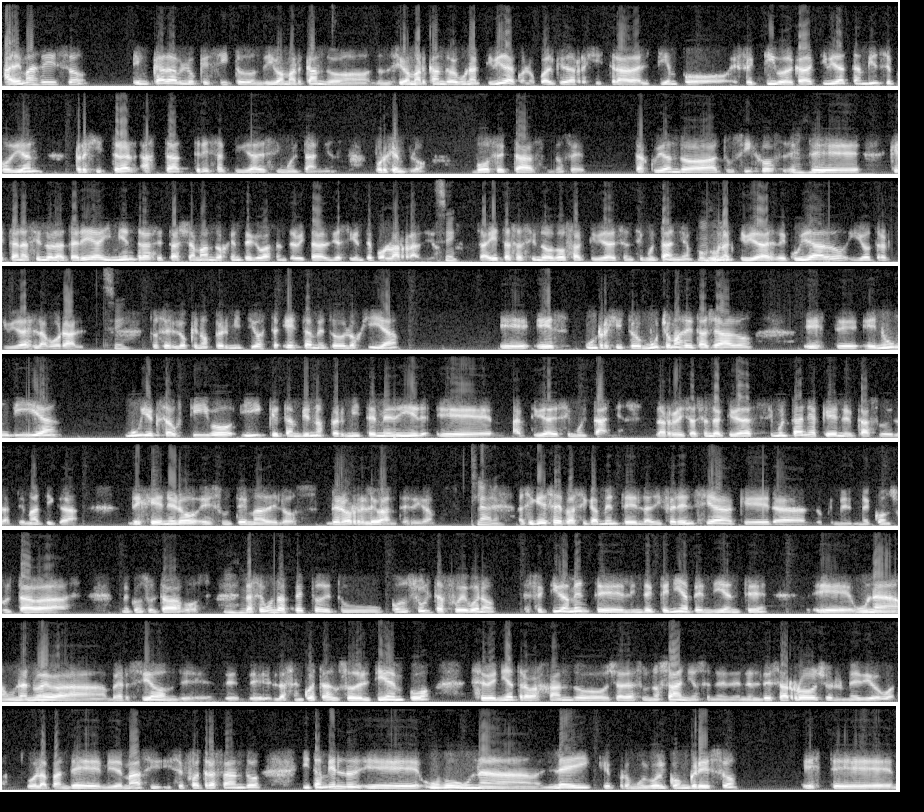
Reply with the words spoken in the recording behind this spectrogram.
Además de eso, en cada bloquecito donde iba marcando donde se iba marcando alguna actividad con lo cual queda registrada el tiempo efectivo de cada actividad también se podían registrar hasta tres actividades simultáneas. Por ejemplo vos estás no sé estás cuidando a tus hijos este, que están haciendo la tarea y mientras estás llamando a gente que vas a entrevistar al día siguiente por la radio. O sea, ahí estás haciendo dos actividades en simultánea, porque una actividad es de cuidado y otra actividad es laboral. Entonces, lo que nos permitió esta, metodología eh, es un registro mucho más detallado, este, en un día muy exhaustivo y que también nos permite medir eh, actividades simultáneas. La realización de actividades simultáneas que en el caso de la temática de género es un tema de los de los relevantes, digamos. Claro. Así que esa es básicamente la diferencia que era lo que me, consultabas me consultabas vos. El segundo aspecto de tu consulta fue, bueno, efectivamente el INDEC tenía pendiente eh, una, una nueva versión de, las encuestas de uso del tiempo. Se venía trabajando ya de hace unos años en el, en el desarrollo, en el medio, bueno, tuvo la pandemia y demás, y, se fue atrasando. Y también eh, hubo una ley que promulgó el Congreso, este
